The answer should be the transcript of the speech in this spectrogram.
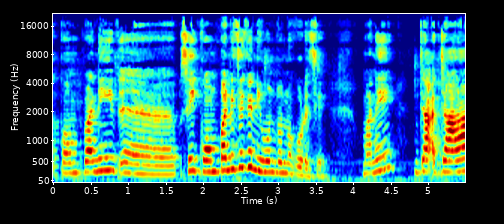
কোম্পানির সেই কোম্পানি থেকে নিমন্ত্রণ করেছে। মানে যা, যারা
